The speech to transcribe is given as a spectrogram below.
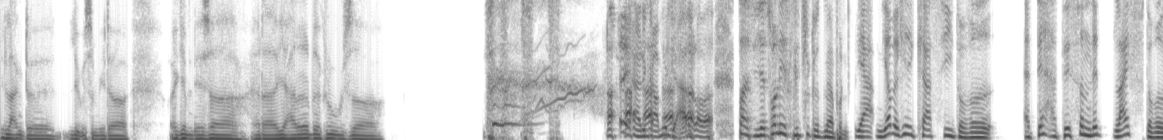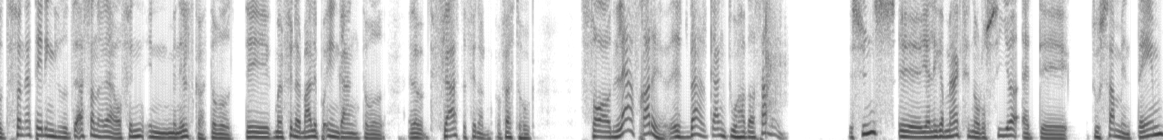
et langt øh, liv som mit, og, og igennem det, så er der hjertet, der er blevet knust, og er det gamle hjerte, eller hvad? Så jeg, jeg tror lige, jeg skal lige tykke lidt mere på den. Ja, men jeg vil helt klart sige, du ved, at det her, det er sådan lidt life, du ved. Sådan er datinglivet. Det er sådan, at det er at finde en, man elsker, du ved. Det, man finder det meget lidt på én gang, du ved. Eller de fleste finder den på første hug. Så lær fra det, hver gang du har været sammen med en. Jeg synes, øh, jeg lægger mærke til, når du siger, at øh, du er sammen med en dame,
